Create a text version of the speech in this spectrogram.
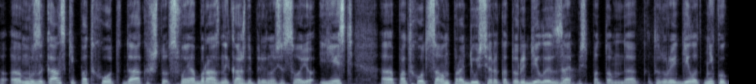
э, музыкантский подход, да, что своеобразный, каждый приносит свое. Есть э, подход саунд-продюсера, который делает да. запись потом, да, который делает некую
